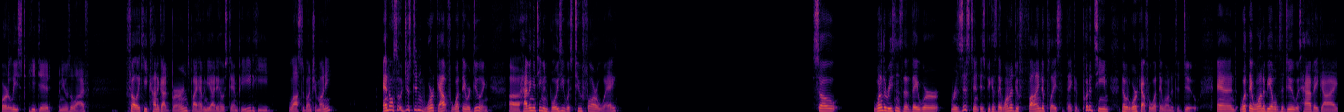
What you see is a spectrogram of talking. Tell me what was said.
or at least he did when he was alive, felt like he kind of got burned by having the Idaho Stampede. He lost a bunch of money. And also, it just didn't work out for what they were doing. Uh, having a team in Boise was too far away. So, one of the reasons that they were resistant is because they wanted to find a place that they could put a team that would work out for what they wanted to do. And what they want to be able to do was have a guy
